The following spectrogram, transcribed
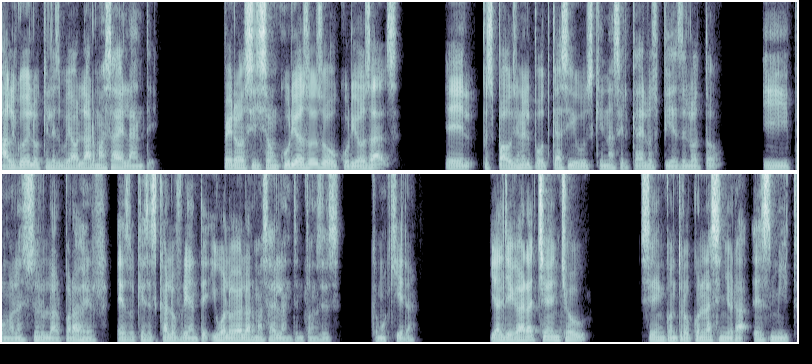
algo de lo que les voy a hablar más adelante. Pero si son curiosos o curiosas, pues pausen el podcast y busquen acerca de los pies del loto y pónganlo en su celular para ver eso que es escalofriante. Igual lo voy a hablar más adelante, entonces, como quiera. Y al llegar a Chenchou, se encontró con la señora Smith,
